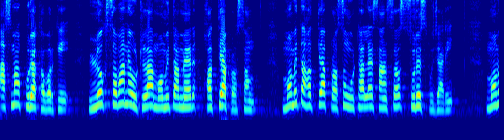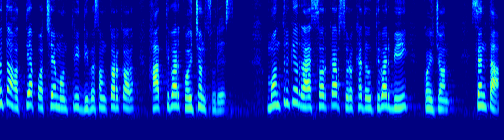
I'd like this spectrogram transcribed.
आसमा पूरा खबर के लोकसभा ने उठला ममिता मेहर हत्या प्रसंग ममिता हत्या प्रसंग उठाले सांसद सुरेश पुजारी ममिता हत्या पछे मंत्री दिव्यशंकर कर हाथ थवर कहिछन सुरेश मंत्री के राज्य सरकार सुरक्षा देउथिबार भी कहिछन सेंता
